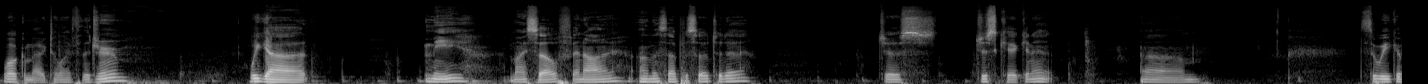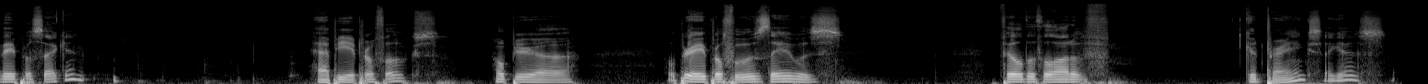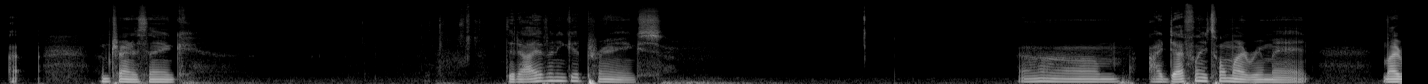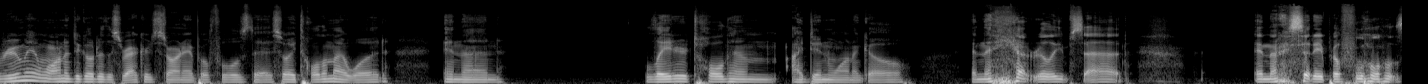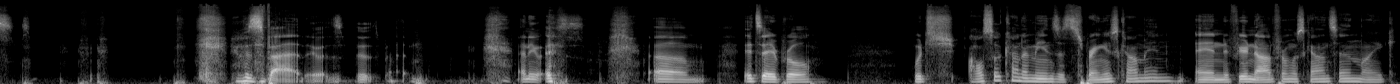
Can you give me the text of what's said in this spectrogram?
Welcome back to Life of the Germ. We got me, myself, and I on this episode today. Just just kicking it. Um It's the week of April 2nd. Happy April, folks. Hope your uh hope your April Fool's Day was filled with a lot of good pranks, I guess. I'm trying to think. Did I have any good pranks? Um, I definitely told my roommate. My roommate wanted to go to this record store on April Fool's Day, so I told him I would, and then later told him I didn't want to go, and then he got really upset. And then I said April Fools. it was bad. It was it was bad. Anyways, um, it's April, which also kind of means that spring is coming. And if you're not from Wisconsin, like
